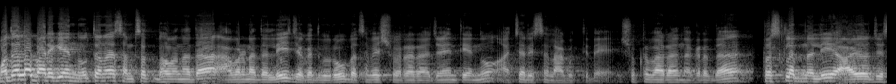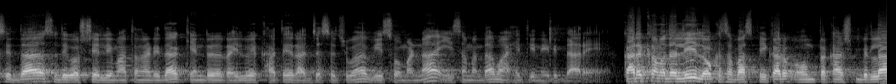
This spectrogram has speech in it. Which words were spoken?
ಮೊದಲ ಬಾರಿಗೆ ನೂತನ ಸಂಸತ್ ಭವನದ ಆವರಣದಲ್ಲಿ ಜಗದ್ಗುರು ಬಸವೇಶ್ವರರ ಜಯಂತಿಯನ್ನು ಆಚರಿಸಲಾಗುತ್ತಿದೆ. ಶುಕ್ರವಾರ ನಗರದ ಪ್ರೆಸ್ ಕ್ಲಬ್ನಲ್ಲಿ ಆಯೋಜಿಸಿದ್ದ ಸುದ್ದಿಗೋಷ್ಠಿಯಲ್ಲಿ ಮಾತನಾಡಿದ ಕೇಂದ್ರ ರೈಲ್ವೆ ಖಾತೆ ರಾಜ್ಯ ಸಚಿವ ವಿ ಸೋಮಣ್ಣ ಈ ಸಂಬಂಧ ಮಾಹಿತಿ ನೀಡಿದ್ದಾರೆ. ಕಾರ್ಯಕ್ರಮದಲ್ಲಿ ಲೋಕಸಭಾ ಸ್ಪೀಕರ್ ಓಂ ಪ್ರಕಾಶ್ ಬಿರ್ಲಾ,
